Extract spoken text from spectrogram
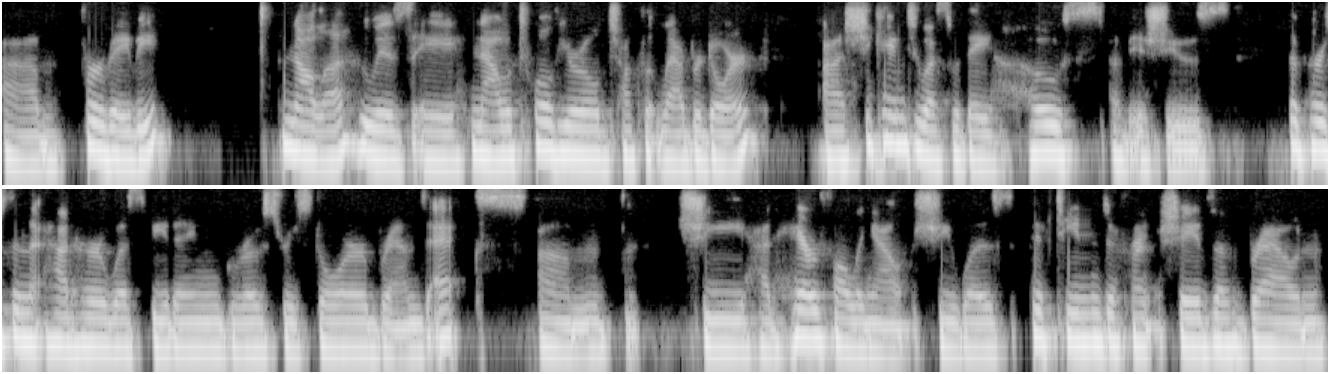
um, fur baby, Nala, who is a now 12 year old chocolate Labrador, uh, she came to us with a host of issues. The person that had her was feeding grocery store brand X. Um, she had hair falling out. She was 15 different shades of brown.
